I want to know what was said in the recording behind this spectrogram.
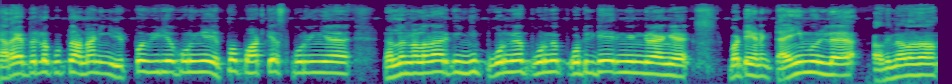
நிறைய பேரில் கூப்பிட்டு அண்ணா நீங்கள் எப்போ வீடியோ போடுவீங்க? எப்போ பாட்காஸ்ட் போடுவீங்க? நல்ல நல்லதாக இருக்குது இனி போடுங்க போடுங்க போட்டுக்கிட்டே இருங்கங்கிறாங்க. பட் எனக்கு டைமும் இல்லை. அதனால தான்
